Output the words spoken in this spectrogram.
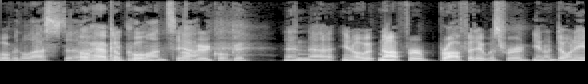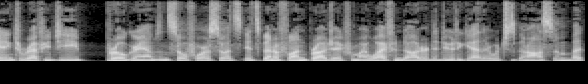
over the last uh, oh, have couple cool. of months. Yeah, oh, very cool, good. And uh, you know, not for profit. It was for you know donating to refugee programs and so forth. So it's it's been a fun project for my wife and daughter to do together, which has been awesome. But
